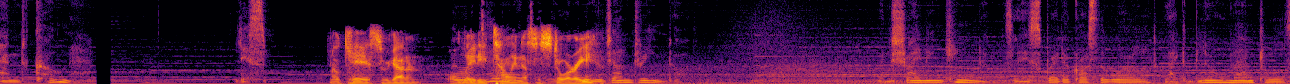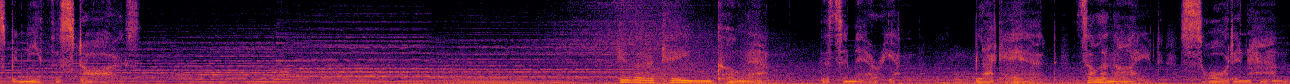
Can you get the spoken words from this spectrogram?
and Conan. Listen. Okay, so we got an old lady telling us a story. Age undreamed of. When shining kingdoms lay spread across the world like blue mantles beneath the stars. Hither came Conan, the Cimmerian, black-haired, sullen-eyed, sword in hand,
